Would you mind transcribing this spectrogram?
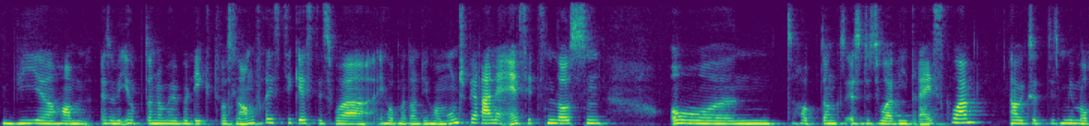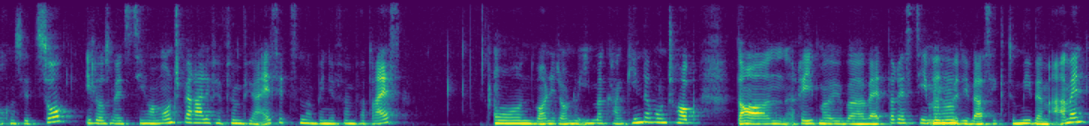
Wir haben, also ich habe dann einmal überlegt, was langfristiges, das war, ich habe mir dann die Hormonspirale einsetzen lassen und habe dann, also das war wie ich 30 war, habe ich gesagt, das, wir machen es jetzt so, ich lasse mir jetzt die Hormonspirale für fünf Jahre einsetzen, dann bin ich 35 und wenn ich dann noch immer keinen Kinderwunsch habe, dann reden wir über ein weiteres Thema, über die Vasektomie beim Armen.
